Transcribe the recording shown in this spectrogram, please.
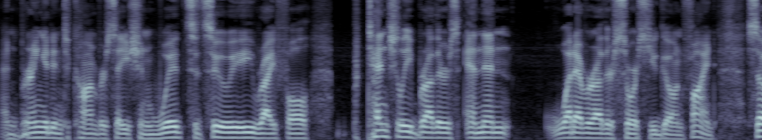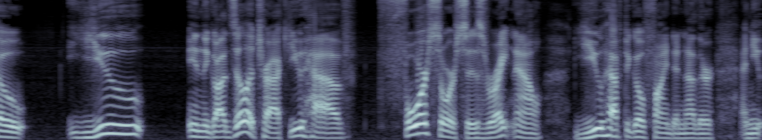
and bring it into conversation with Tsutsui Ryfle, potentially brothers, and then whatever other source you go and find. So you in the Godzilla track, you have four sources right now. You have to go find another, and you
